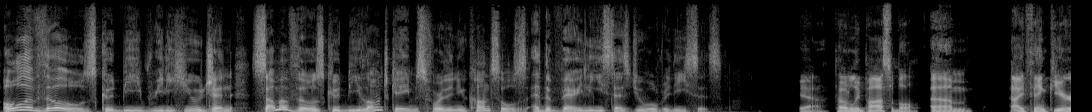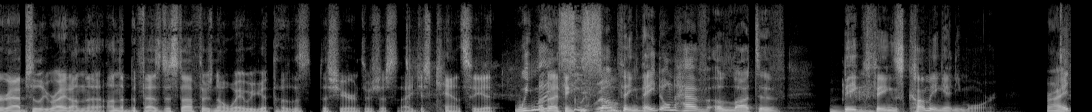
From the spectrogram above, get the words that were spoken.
all of those could be really huge, and some of those could be launch games for the new consoles, at the very least as dual releases. Yeah, totally possible. Um, I think you're absolutely right on the on the Bethesda stuff. There's no way we get those this year. There's just I just can't see it. We might I think see something. They don't have a lot of big things coming anymore, right?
